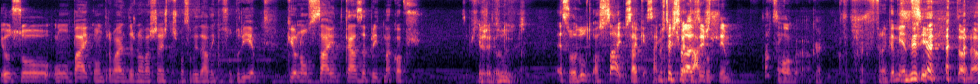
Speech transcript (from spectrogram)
Eu sou um pai com um trabalho das 9 às 6 de responsabilidade em consultoria que eu não saio de casa para ir tomar copos. Se perceber, adulto. eu sou adulto, ou saio, saio o quê? Saio Mas tens saudades deste tempo? Claro que sim. Oh, ok. Francamente, sim. então não.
